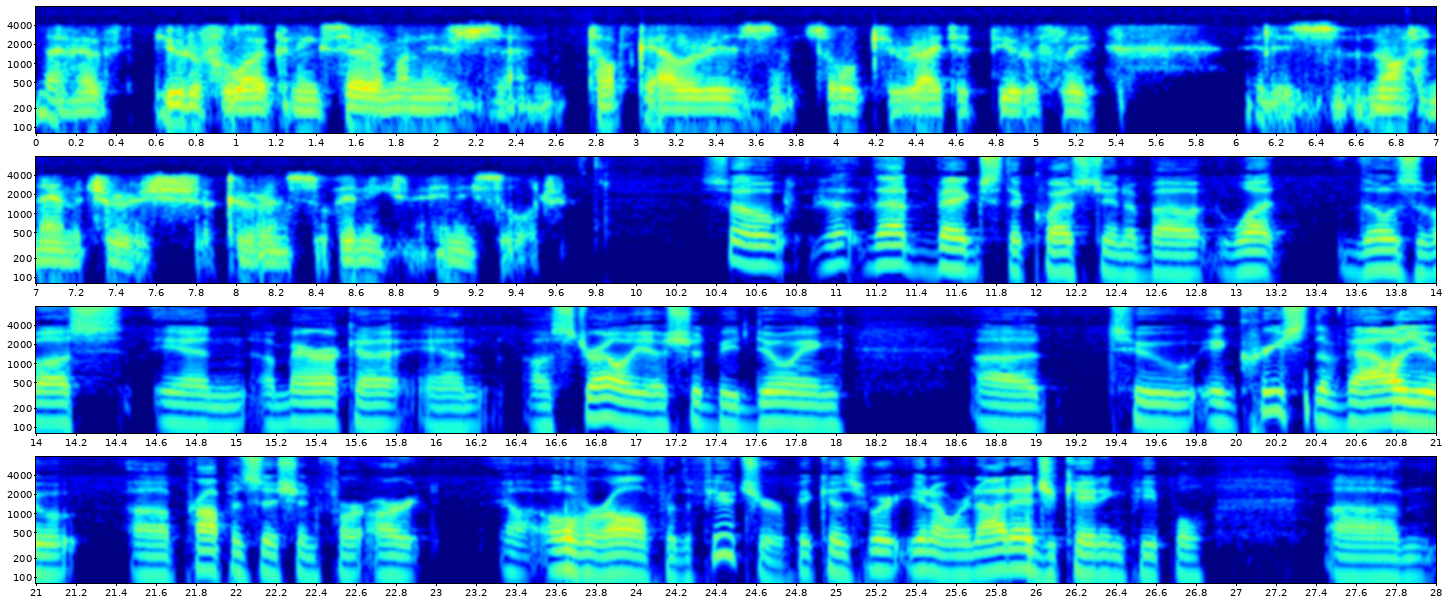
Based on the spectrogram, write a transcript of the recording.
they have beautiful opening ceremonies and top galleries, and it's all curated beautifully. It is not an amateurish occurrence of any any sort. So th- that begs the question about what those of us in America and Australia should be doing uh, to increase the value uh, proposition for art uh, overall for the future, because we're you know we're not educating people. Um,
